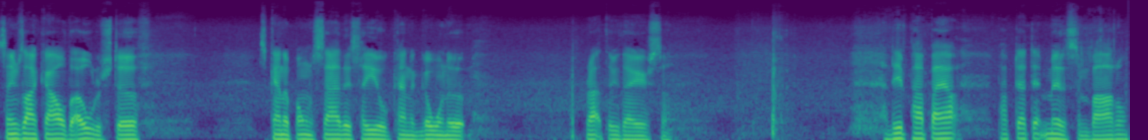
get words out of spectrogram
Seems like all the older stuff is kind of up on the side of this hill, kind of going up right through there. So I did pop out, popped out that medicine bottle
